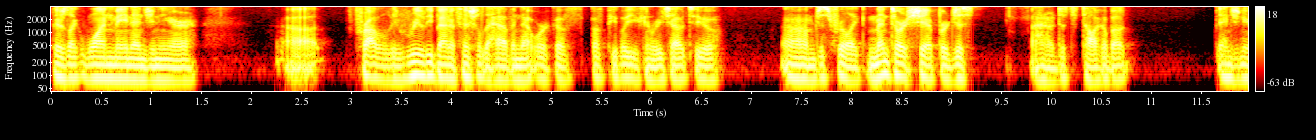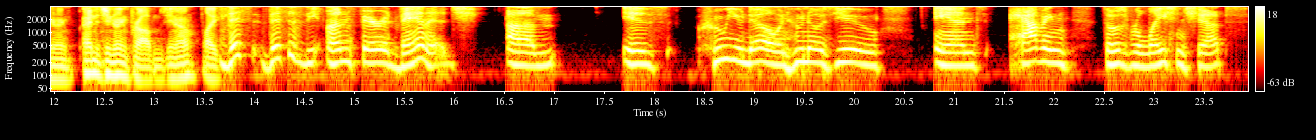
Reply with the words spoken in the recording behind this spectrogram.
there's like one main engineer uh, probably really beneficial to have a network of of people you can reach out to um, just for like mentorship or just i don't know just to talk about engineering engineering problems you know like This this is the unfair advantage. Um is who you know and who knows you and having those relationships.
